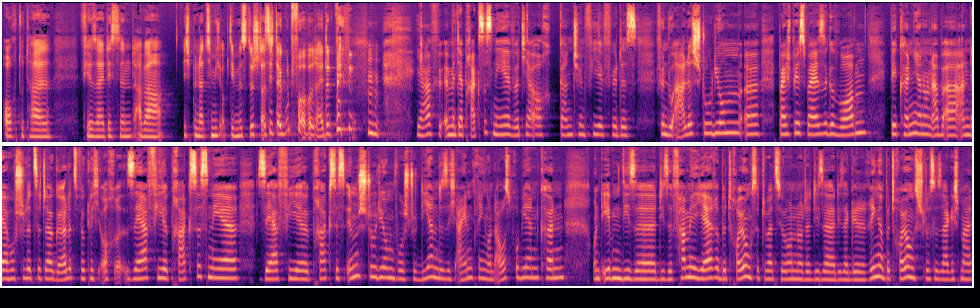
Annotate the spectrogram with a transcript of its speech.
auch total vielseitig sind. Aber ich bin da ziemlich optimistisch, dass ich da gut vorbereitet bin. Ja, für, mit der Praxisnähe wird ja auch ganz schön viel für das für ein duales Studium äh, beispielsweise geworben. Wir können ja nun aber an der Hochschule Zittau-Görlitz wirklich auch sehr viel Praxisnähe, sehr viel Praxis im Studium, wo Studierende sich einbringen und ausprobieren können und eben diese diese familiäre Betreuungssituation oder dieser dieser geringe Betreuungsschlüssel, sage ich mal,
